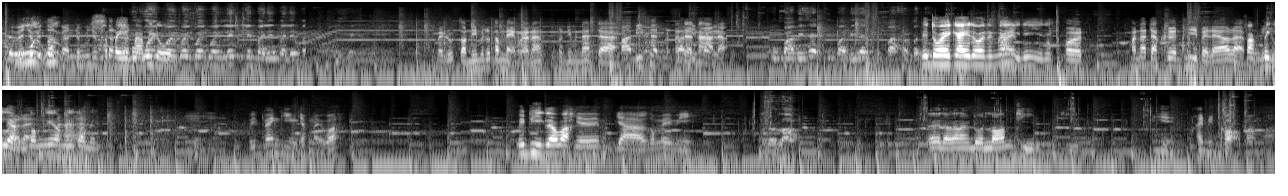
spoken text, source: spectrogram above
เดี๋ยวไปช่วยพี่ต้นก่อนเดี๋ยวไปช่วยสพี่ต้นเปนมาไม่โดนเว้ยเว้ยเว้ยเว้ยเล่นเล่นไปเล่นไปเล่นไปไม่รู้ตอนนี้ไม่รู้ตำแหน่งแล้วนะ ตอนนี้มันน่าจะปาดีเซตมันน่าปาจะดีนาเซนตแล้ว กูปาดิเซนกูปาดิเซนกูปาทำประมีตูตัวไกลๆตัวหนึงนะอยู่นี่อยู่นี่เปิด มันน่าจะเคลื่อนที่ไปแล้วแหละฝั่งปิงเหลี่ยมไแวตรงนี้ตรงนี้ตัวหนึงอืมอืมแม่งยิงจากไหนวะไม่พีกแล้ววะเฮียยาก็ไม่มีโดนล็อกเออเรากำลังโดนล้อมทีมทีมนี่ใครมีเกาะบ้างวะ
